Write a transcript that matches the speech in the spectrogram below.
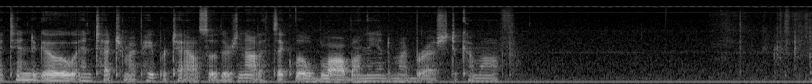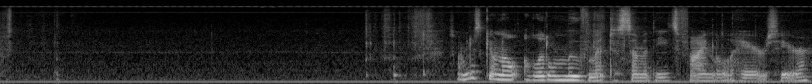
I tend to go and touch my paper towel so there's not a thick little blob on the end of my brush to come off. So I'm just giving a, a little movement to some of these fine little hairs here.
